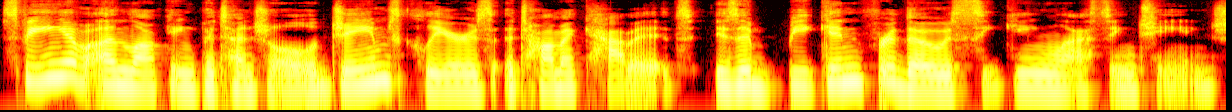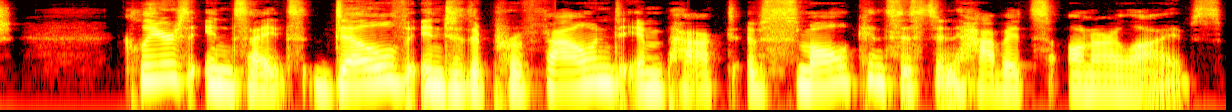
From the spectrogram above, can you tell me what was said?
Speaking of unlocking potential, James Clear's Atomic Habits is a beacon for those seeking lasting change. Clear's insights delve into the profound impact of small, consistent habits on our lives.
